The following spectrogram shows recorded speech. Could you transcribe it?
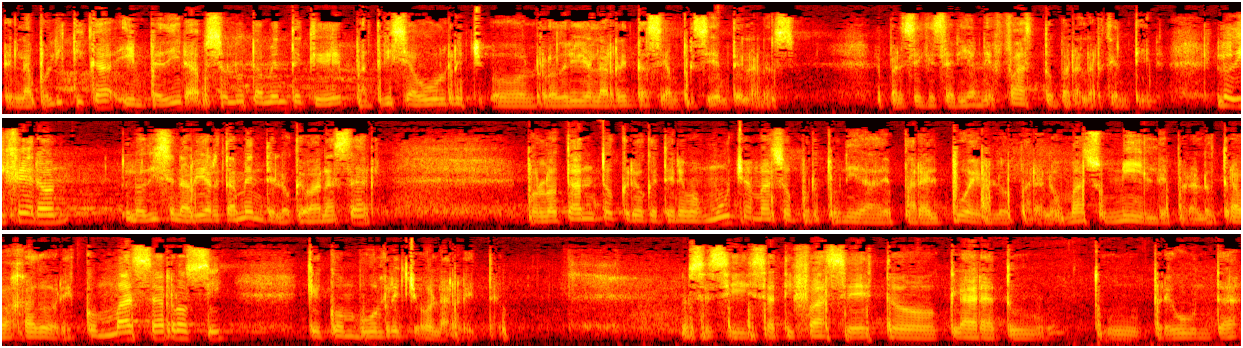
en la política, impedir absolutamente que Patricia Bullrich o Rodríguez Larreta sean presidente de la nación. Me parece que sería nefasto para la Argentina. Lo dijeron, lo dicen abiertamente lo que van a hacer. Por lo tanto, creo que tenemos muchas más oportunidades para el pueblo, para los más humildes, para los trabajadores, con Massa Rossi que con Bullrich o Larreta. No sé si satisface esto, Clara, tu, tu pregunta.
